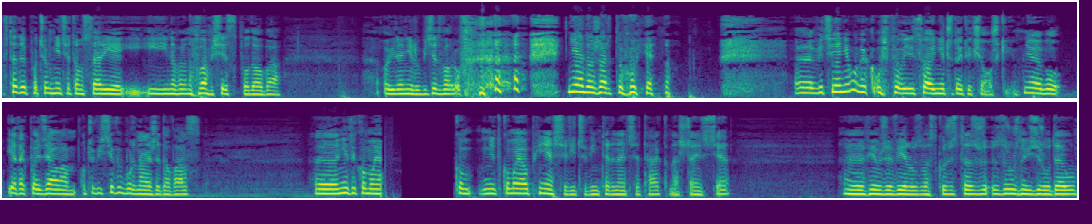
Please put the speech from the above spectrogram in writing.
wtedy pociągniecie tą serię i, i na pewno wam się spodoba. O ile nie lubicie dworów. nie no, żartuję, no. E, Wiecie, ja nie mogę komuś powiedzieć, słuchaj, nie czytaj tej książki. Nie, bo ja tak powiedziałam. Oczywiście wybór należy do was. E, Nie tylko moja, nie tylko moja opinia się liczy w internecie, tak? Na szczęście. E, Wiem, że wielu z was korzysta z różnych źródeł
